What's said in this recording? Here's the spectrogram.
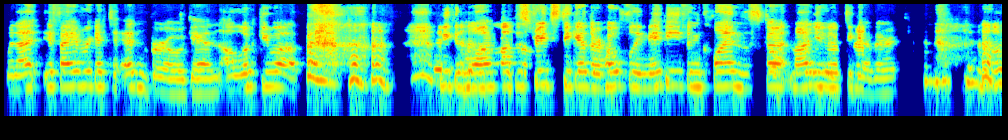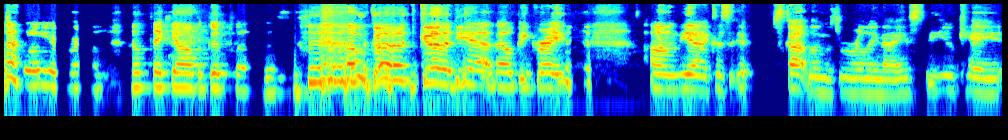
when I, if I ever get to Edinburgh again, I'll look you up. we can walk the streets together, hopefully, maybe even climb the Scott Monument together. I'll show you around. I'll take you all the good places. oh, good, good. Yeah, that'll be great. Um, yeah, because Scotland was really nice. The UK,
